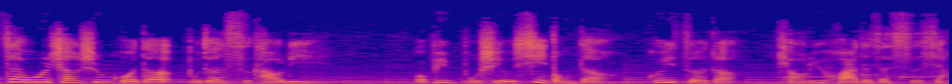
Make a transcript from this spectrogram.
在我日常生活的不断思考里，我并不是有系统的、规则的。条律化的在思想，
